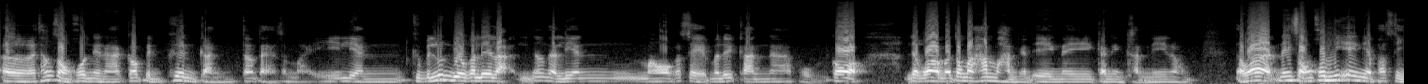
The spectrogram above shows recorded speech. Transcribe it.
เอ่อทั้งสองคนเนี่ยนะก็เป็นเพื่อนกันตั้งแต่สมัยเรียนคือเป็นรุ่นเดียวกันเลยล่ะตั้งแต่เรียนมอเกษตรมาด้วยกันนะครับผมก็เรียกว่ามันต้องมาห้ามหันกันเองในการแข่งขันนี้นะครับแต่ว่าในสองคนนี้เองเนี่ยภาษี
